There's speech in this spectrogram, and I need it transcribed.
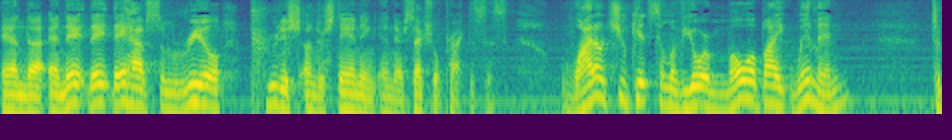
And, uh, and they, they, they have some real prudish understanding in their sexual practices why don't you get some of your Moabite women to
